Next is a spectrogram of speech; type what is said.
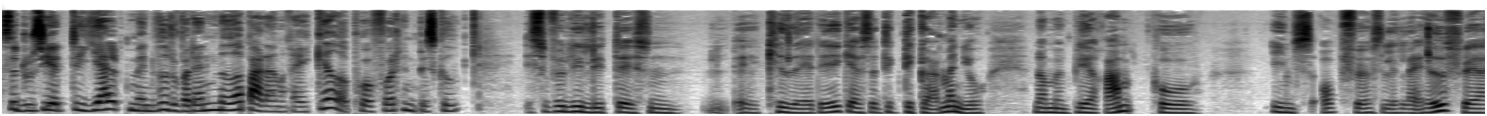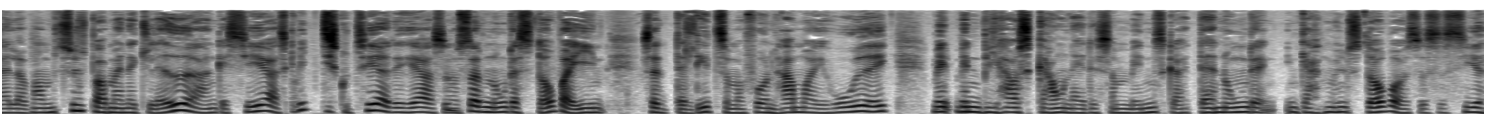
så du siger, at det hjalp, men ved du, hvordan medarbejderen reagerede på at få den besked? selvfølgelig lidt øh, sådan, øh, ked af det, ikke? Altså, det, det gør man jo, når man bliver ramt på ens opførsel eller adfærd, eller hvor man synes bare, man er glad og engageret. Skal vi ikke diskutere det her? Så, så er der nogen, der stopper en, så er det da lidt som at få en hammer i hovedet, ikke? Men, men vi har også gavn af det som mennesker. Der er nogen, der engang imellem stopper os og så siger,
